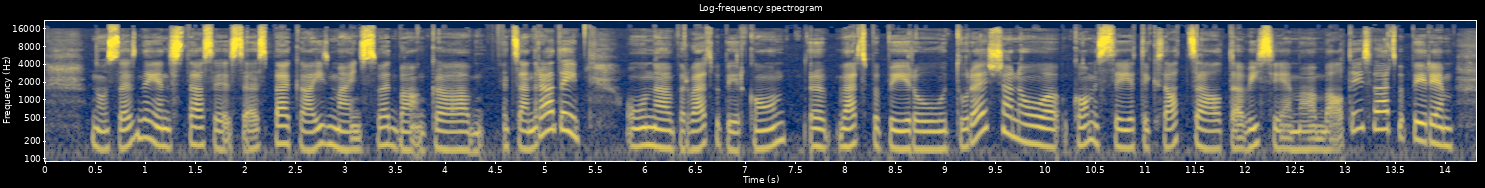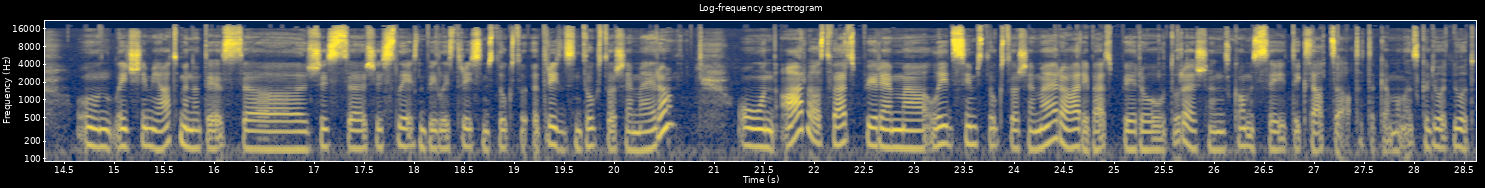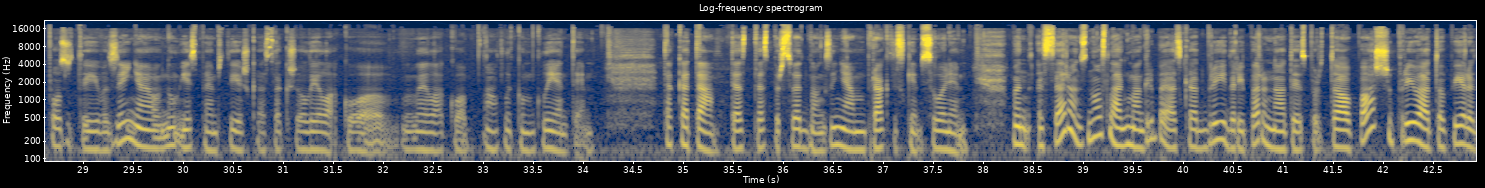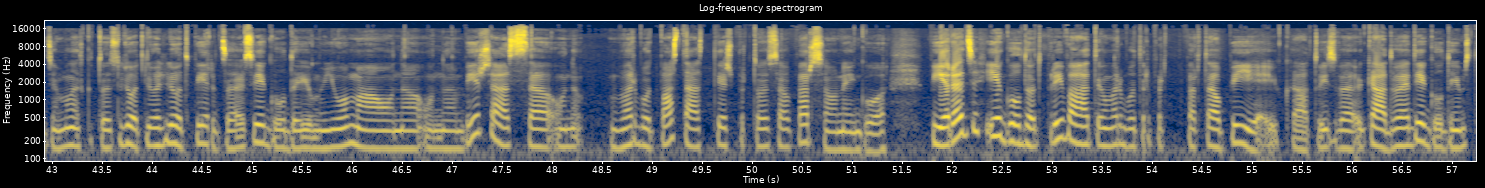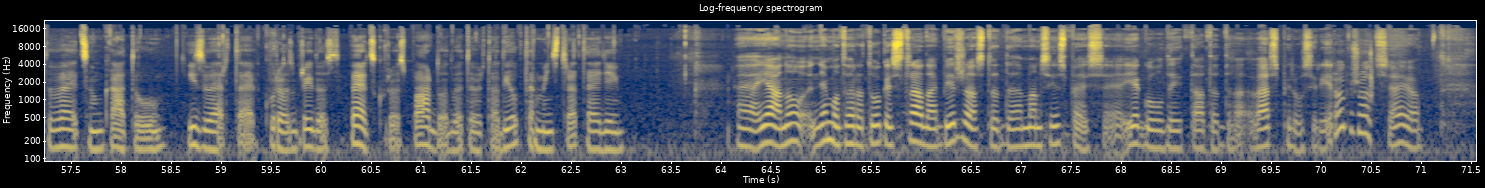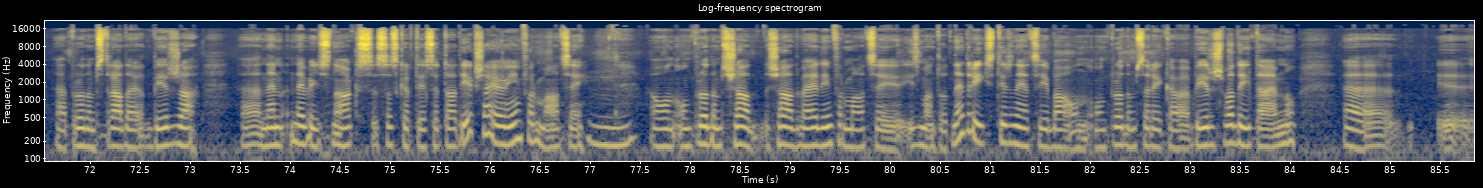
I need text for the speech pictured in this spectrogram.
no sestdienas, stāsies spēkā izmaiņas Svetbank uh, cenrādī un par vērtspapīru, kon, vērtspapīru turēšanu komisija tiks atcelta visiem Baltijas vērtspapīriem. Un līdz šim, ja atminaties, šis, šis slieksnis bija līdz 300 tūksto, 30 tūkstošiem eiro. Un ārvalstu vērtspapīriem līdz 100 tūkstošiem eiro arī vērtspapīru turēšanas komisija tiks atcelta. Tā kā, man liekas, ka ļoti, ļoti pozitīva ziņa. Nu, iespējams, tieši saka, šo lielāko, lielāko atlikumu klientiem. Uh, Tā kā tā, tas, tas par Svetbānku ziņām un praktiskiem soļiem. Man sarunas noslēgumā gribējās kādu brīdi arī parunāties par tavu pašu privāto pieredzi. Man liekas, ka tu esi ļoti, ļoti, ļoti pieredzējis ieguldījumu jomā un, un biržās. Un varbūt pastāstīt tieši par to savu personīgo pieredzi, ieguldot privāti, un varbūt par, par tavu pieeju, kā tu izvēr, kādu veidu ieguldījumus tu veic un kā tu izvērtē, kuros brīdos pēc, kuros pārdod, vai tev ir tāda ilgtermiņa stratēģija. Jā, nu, ņemot vērā to, ka es strādāju biržās, tad manas iespējas ieguldīt tātad vērtspapīros ir ierobežotas. Jā, jo, protams, strādājot biržā, ne, neviļus nāks saskarties ar tādu iekšējo informāciju. Mm. Un, un, protams, šādu, šādu veidu informāciju izmantot nedrīkst tirzniecībā. Un, un, protams, arī kā biržas vadītājiem. Nu,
